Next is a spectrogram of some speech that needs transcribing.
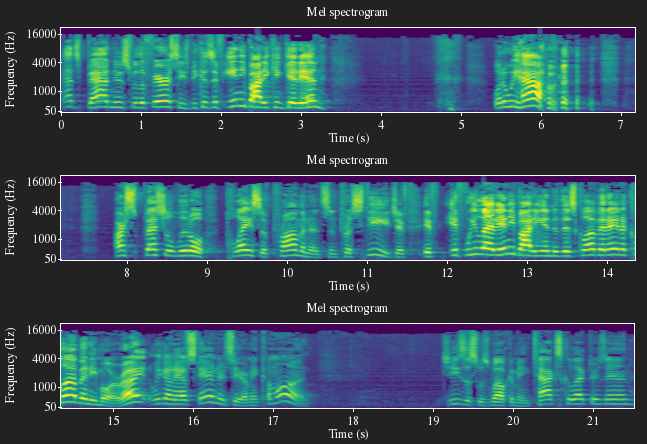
That's bad news for the Pharisees because if anybody can get in, What do we have? Our special little place of prominence and prestige. If, if, if we let anybody into this club, it ain't a club anymore, right? We got to have standards here. I mean, come on. Jesus was welcoming tax collectors in,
